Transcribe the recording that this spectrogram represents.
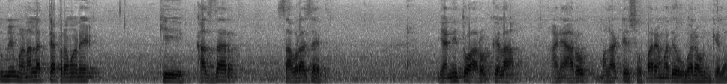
तुम्ही म्हणालात त्याप्रमाणे की खासदार सावरासाहेब यांनी तो आरोप केला आणि आरोप मलाटे सोपाऱ्यामध्ये उभं राहून केला.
